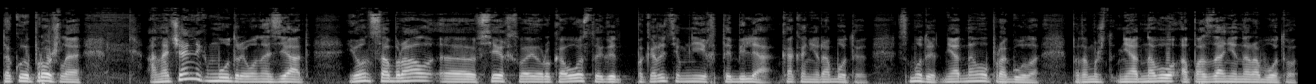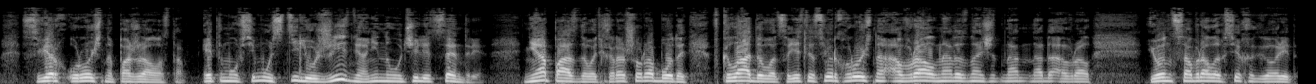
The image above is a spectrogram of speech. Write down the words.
такое прошлое. А начальник мудрый, он азиат, И он собрал э, всех свое руководство и говорит, покажите мне их табеля, как они работают. Смотрит, ни одного прогула, потому что ни одного опоздания на работу. Сверхурочно, пожалуйста. Этому всему стилю жизни они научили в центре. Не опаздывать, хорошо работать, вкладываться. Если сверхурочно оврал, надо, значит, надо, надо оврал. И он собрал их всех и говорит,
